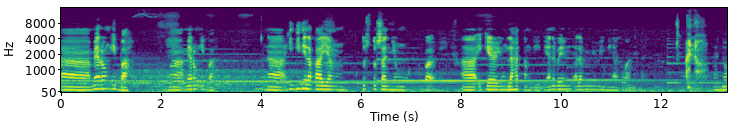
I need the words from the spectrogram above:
ah, merong iba, mga, merong iba, na hindi nila kayang tustusan yung, pa, ah, i-care yung lahat ng baby. Ano ba yung, alam niyo yung ginagawa nila? Ano? ano,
